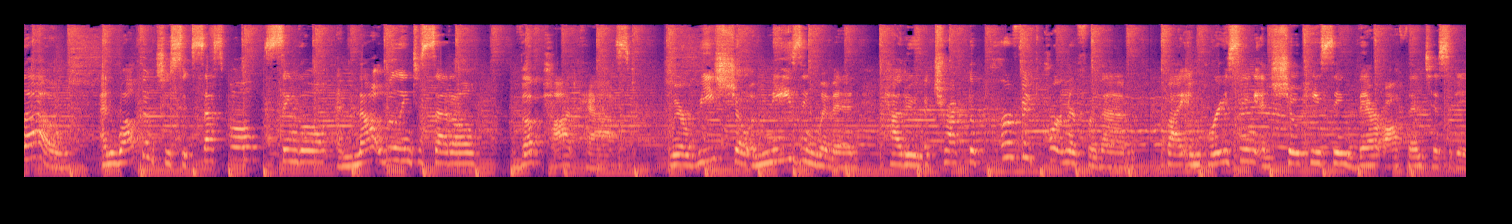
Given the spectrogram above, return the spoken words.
Hello, and welcome to Successful, Single, and Not Willing to Settle, the podcast, where we show amazing women how to attract the perfect partner for them by embracing and showcasing their authenticity.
